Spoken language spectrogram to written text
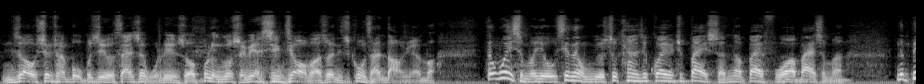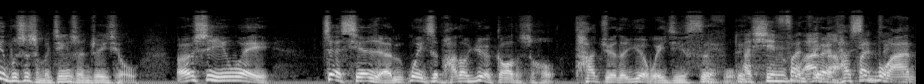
你知道宣传部不是有三申五令说不能够随便信教嘛，说你是共产党员嘛。但为什么有现在我们有时候看那些官员去拜神啊、拜佛啊、拜什么，那并不是什么精神追求，而是因为这些人位置爬到越高的时候，他觉得越危机四伏。他心不安啊对他心不安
